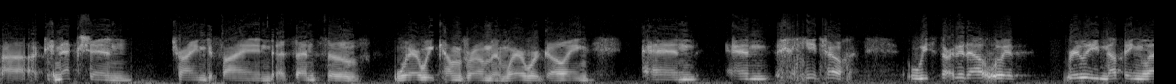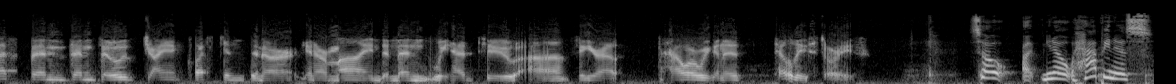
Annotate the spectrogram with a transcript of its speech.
uh, a connection, trying to find a sense of where we come from and where we're going, and and you know we started out with really nothing less than than those giant questions in our in our mind, and then we had to uh, figure out how are we going to tell these stories. So, uh, you know, happiness.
